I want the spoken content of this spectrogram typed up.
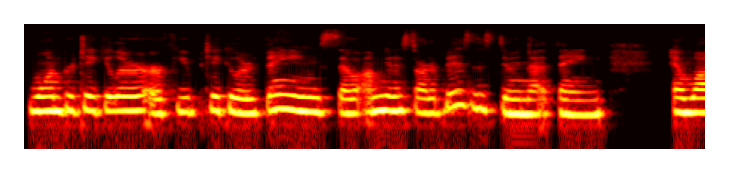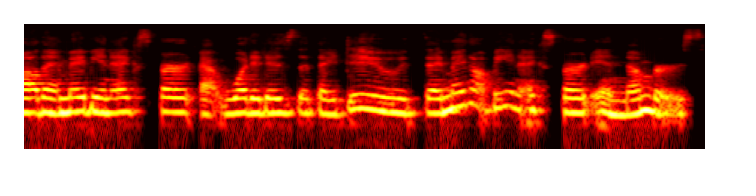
one particular or a few particular things so i'm going to start a business doing that thing. And while they may be an expert at what it is that they do they may not be an expert in numbers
